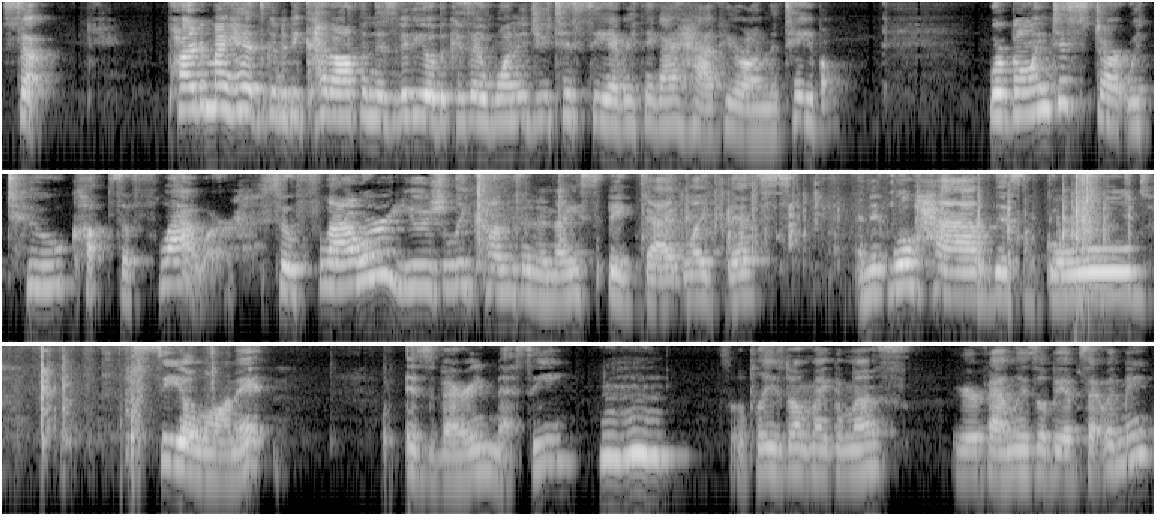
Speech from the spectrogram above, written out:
So Part of my head's going to be cut off in this video because I wanted you to see everything I have here on the table. We're going to start with two cups of flour. So flour usually comes in a nice big bag like this, and it will have this gold seal on it. It's very messy, mm-hmm. so please don't make a mess. Your families will be upset with me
